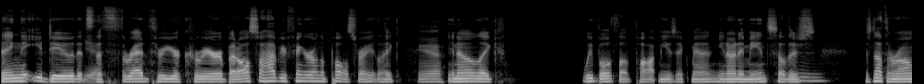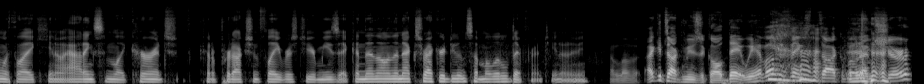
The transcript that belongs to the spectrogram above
thing that you do that's Yeah. the thread through your career, but also have your finger on the pulse, right? Like, Yeah. you know, like we both love pop music, man. You know what I mean? So there's Mhm. There's nothing wrong with like, you know, adding some like current kind of production flavors to your music and then on the next record doing something a little different. You know what I mean? I love it. I could talk music all day. We have other things to talk about, I'm sure.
